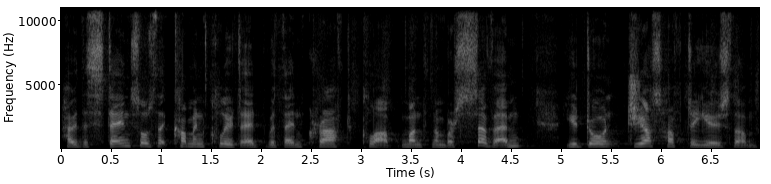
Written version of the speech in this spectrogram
how the stencils that come included within Craft Club month number seven, you don't just have to use them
